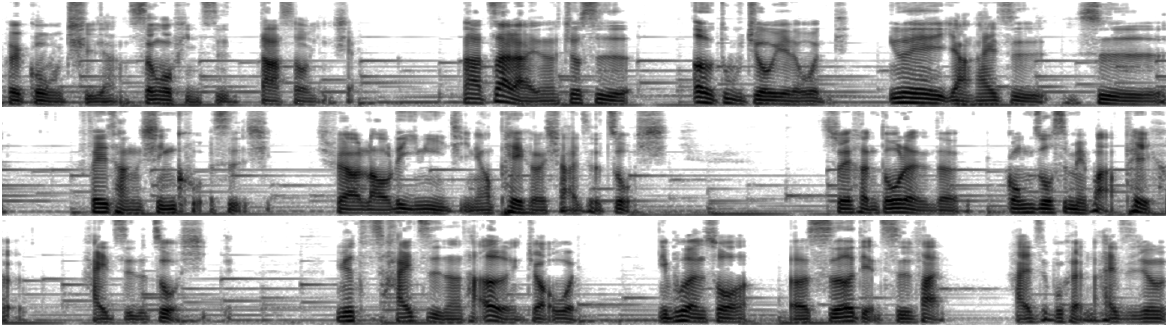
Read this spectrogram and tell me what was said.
会过不去，这样生活品质大受影响。那再来呢，就是二度就业的问题，因为养孩子是非常辛苦的事情，需要劳力密集，你要配合小孩子的作息，所以很多人的工作是没办法配合孩子的作息的，因为孩子呢，他饿了你就要喂，你不可能说。呃，十二点吃饭，孩子不可能，孩子就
